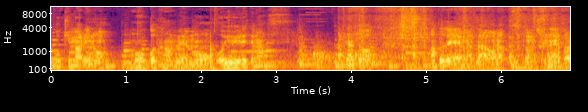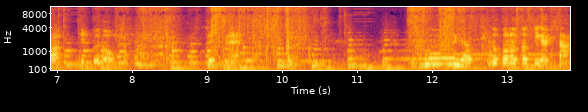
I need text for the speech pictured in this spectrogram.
お決まりの蒙古タンメンもお湯入れてます。であと後でまたお腹すくかもしれないから一風堂ですね。ふうやっとこの時が来た。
